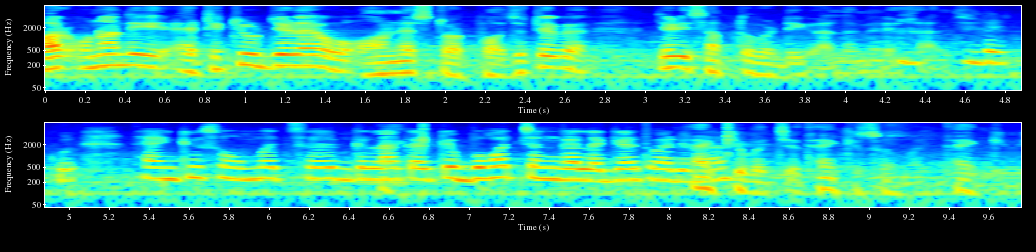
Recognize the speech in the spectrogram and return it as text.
ਪਰ ਉਹਨਾਂ ਦੀ ਐਟੀਟਿਊਡ ਜਿਹੜਾ ਹੈ ਉਹ ਓਨੈਸਟ ਔਰ ਪੋਜ਼ਿਟਿਵ ਹੈ ਜਿਹੜੀ ਸਭ ਤੋਂ ਵੱਡੀ ਗੱਲ ਹੈ ਮੇਰੇ ਖਿਆਲ 'ਚ। ਬਿਲਕੁਲ। Thank you so much sir ਗੱਲਾਂ ਕਰਕੇ ਬਹੁਤ ਚੰਗਾ ਲੱਗਿਆ ਤੁਹਾਡੇ ਨਾਲ। ਥੈਂਕ ਯੂ ਬੱਚੇ thank you so much thank you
